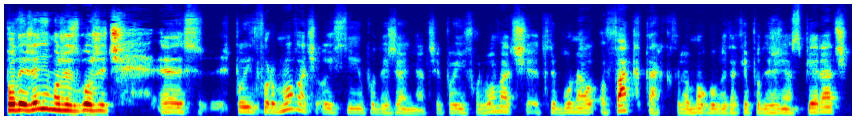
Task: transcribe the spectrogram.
Podejrzenie może złożyć, e, poinformować o istnieniu podejrzenia, czy poinformować Trybunał o faktach, które mogłyby takie podejrzenia wspierać,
